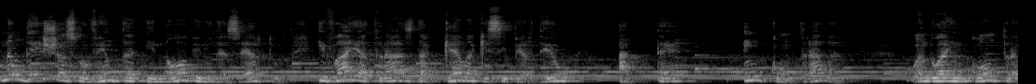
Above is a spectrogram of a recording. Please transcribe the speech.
não deixa as noventa e nove no deserto e vai atrás daquela que se perdeu até encontrá-la? Quando a encontra,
